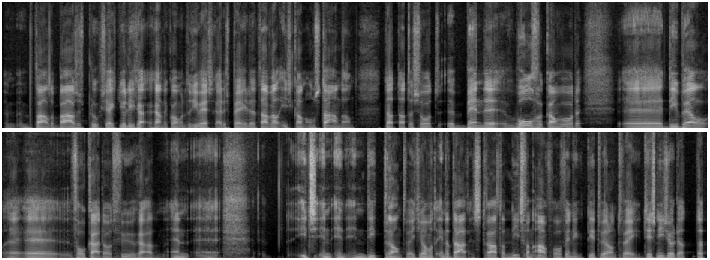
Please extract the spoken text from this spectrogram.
een bepaalde basisploeg zegt, jullie ga- gaan de komende drie wedstrijden spelen, dat daar wel iets kan ontstaan dan. Dat dat een soort eh, bende, wolven kan worden, eh, die wel eh, voor elkaar door het vuur gaan. En iets in, in, in die trant, weet je wel. Want inderdaad, het straalt er niet van af hoor, vind ik dit wel een twee. Het is niet zo dat, dat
